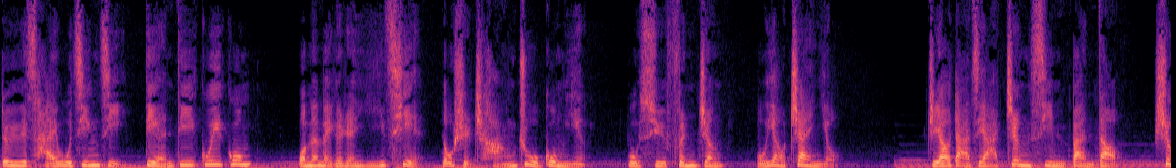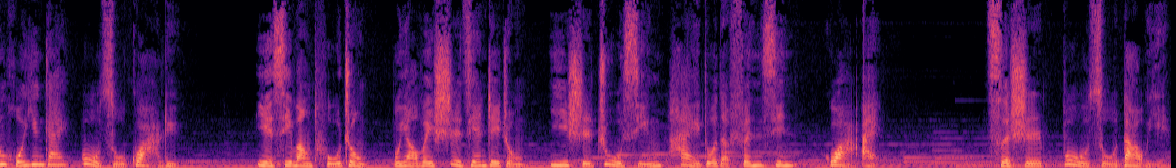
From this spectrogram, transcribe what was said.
对于财务经济点滴归功，我们每个人一切都是常住供应，不需纷争，不要占有。只要大家正信办道，生活应该不足挂虑。也希望徒众不要为世间这种衣食住行太多的分心挂碍，此时不足道也。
